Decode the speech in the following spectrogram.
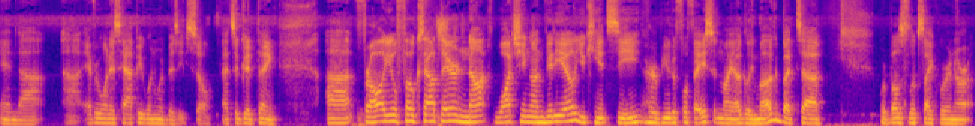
and uh, uh, everyone is happy when we're busy. So that's a good thing. Uh, for all you folks out there not watching on video, you can't see her beautiful face and my ugly mug, but uh, we're both looks like we're in our,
